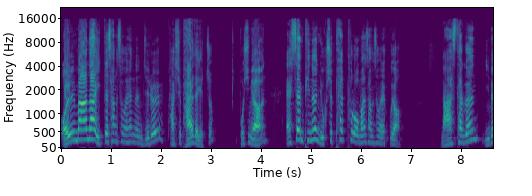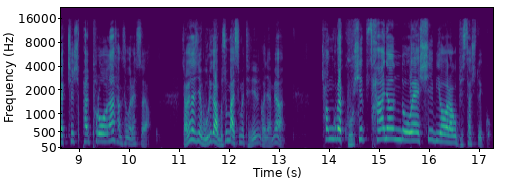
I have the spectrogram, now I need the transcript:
얼마나 이때 상승을 했는지를 다시 봐야 되겠죠. 보시면 S&P는 68%만 상승을 했고요. 나스닥은 278%나 상승을 했어요. 자, 그래서 이제 우리가 무슨 말씀을 드리는 거냐면 1994년도에 12월하고 비슷할 수도 있고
